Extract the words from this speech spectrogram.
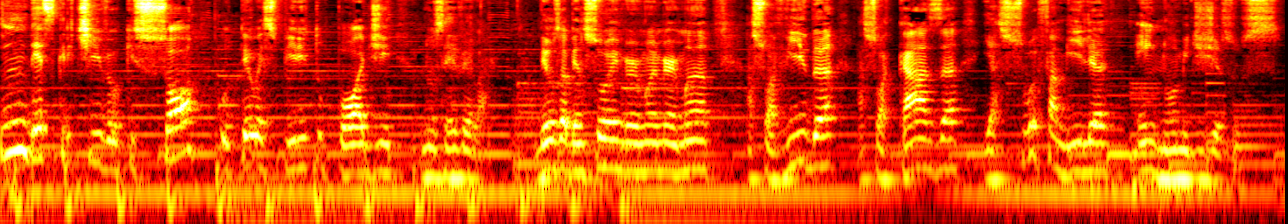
indescritível que só o Teu Espírito pode nos revelar. Deus abençoe, meu irmão e minha irmã, a sua vida, a sua casa e a sua família, em nome de Jesus.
